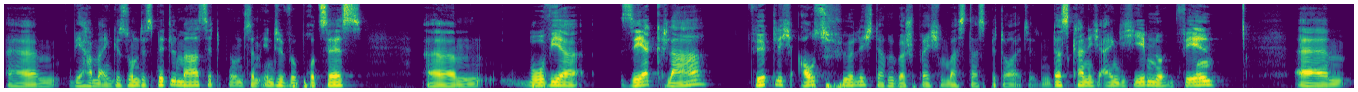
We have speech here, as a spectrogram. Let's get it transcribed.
Ähm, wir haben ein gesundes Mittelmaß in unserem Interviewprozess, ähm, wo wir sehr klar wirklich ausführlich darüber sprechen, was das bedeutet. Und das kann ich eigentlich jedem nur empfehlen. Ähm,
